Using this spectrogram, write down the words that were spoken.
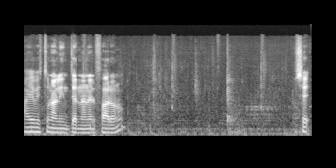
Ahí he visto una linterna en el faro, ¿no? Sí.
